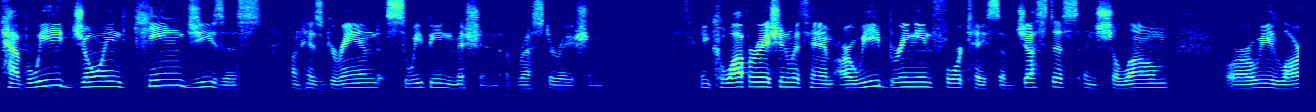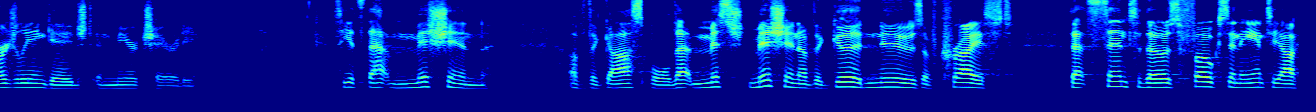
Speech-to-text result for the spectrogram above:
have we joined King Jesus on his grand sweeping mission of restoration? In cooperation with him, are we bringing foretastes of justice and shalom, or are we largely engaged in mere charity? See, it's that mission of the gospel, that mis- mission of the good news of Christ that sent those folks in Antioch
